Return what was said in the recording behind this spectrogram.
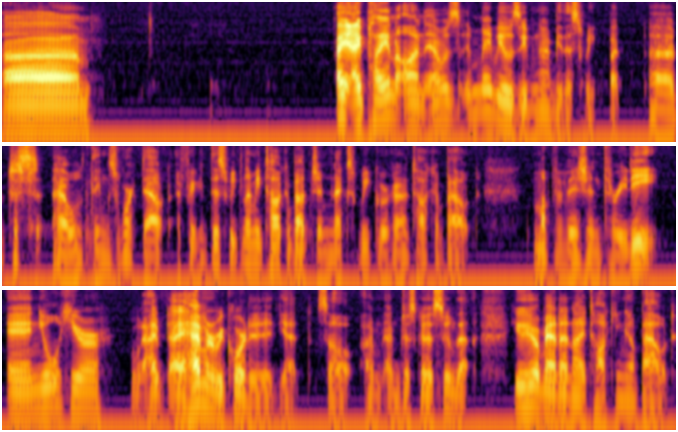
um, I I plan on I was maybe it was even going to be this week, but uh, just how things worked out, I figured this week let me talk about Jim. Next week we're going to talk about Muppet Vision 3D, and you'll hear. I, I haven't recorded it yet, so I'm I'm just going to assume that you hear Amanda and I talking about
